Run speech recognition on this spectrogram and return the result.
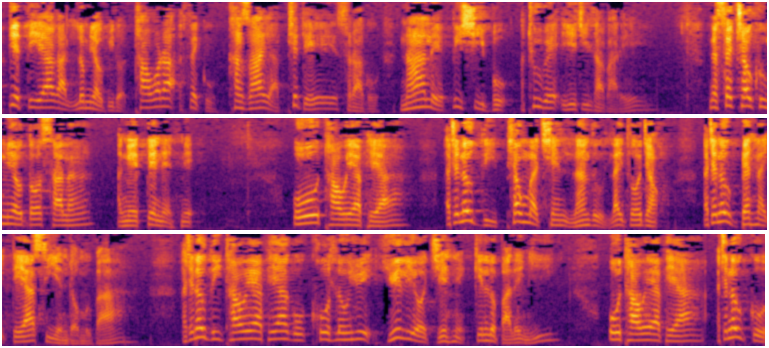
အပြစ်တရားကလွတ်မြောက်ပြီးတော့ထာဝရအသက်ကိုခံစားရဖြစ်တယ်ဆိုတာကိုနားလေသိရှိဖို့အထူးပဲအရေးကြီးလာပါတယ်26ခုမြောက်သောဆာလံအငယ်1နဲ့2အိုးထာဝရဖျားအကျွန်ုပ်သည်ဖြောက်မှတ်ခြင်းလမ်းသို့လိုက်သောကြောင့်အကျွန်ုပ်ဘက်၌တရားစီရင်တော်မူပါအကျွန်ုပ်သည်ထာဝရဖျားကိုခိုလှုံ၍ရွေ့လျော်ခြင်းနှင့်ကင်းလွတ်ပါလိမ့်မည် အိုထာဝရဖျားအကျွန်ုပ်ကို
